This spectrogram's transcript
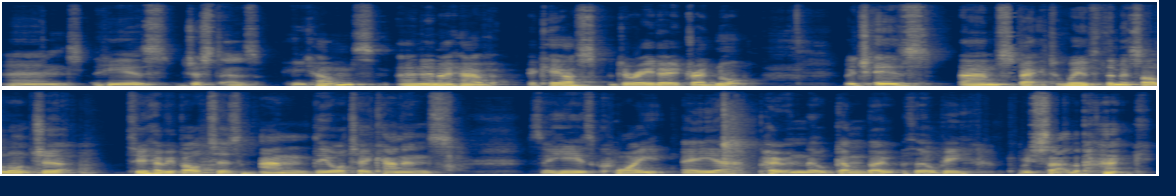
and he is just as he comes. And then I have a Chaos Deredeo Dreadnought, which is um, spec'd with the missile launcher, two heavy bolters, and the auto cannons. So he is quite a uh, potent little gunboat that will be probably sat at the back.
